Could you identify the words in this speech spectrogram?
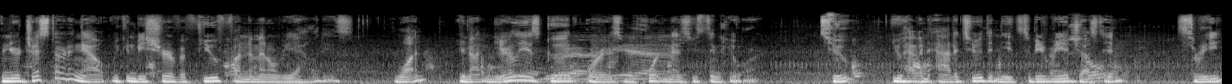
When you're just starting out, we can be sure of a few fundamental realities. One, you're not nearly as good or as important as you think you are. Two, you have an attitude that needs to be readjusted. Three,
